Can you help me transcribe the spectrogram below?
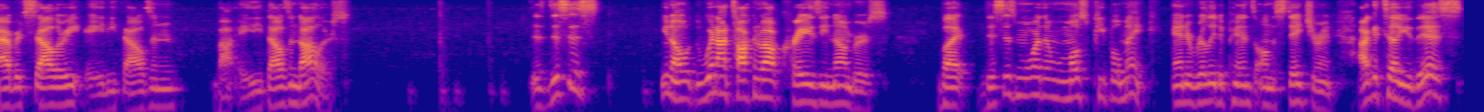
Average salary eighty thousand, about eighty thousand dollars. This is, you know, we're not talking about crazy numbers, but this is more than most people make, and it really depends on the state you're in. I could tell you this:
